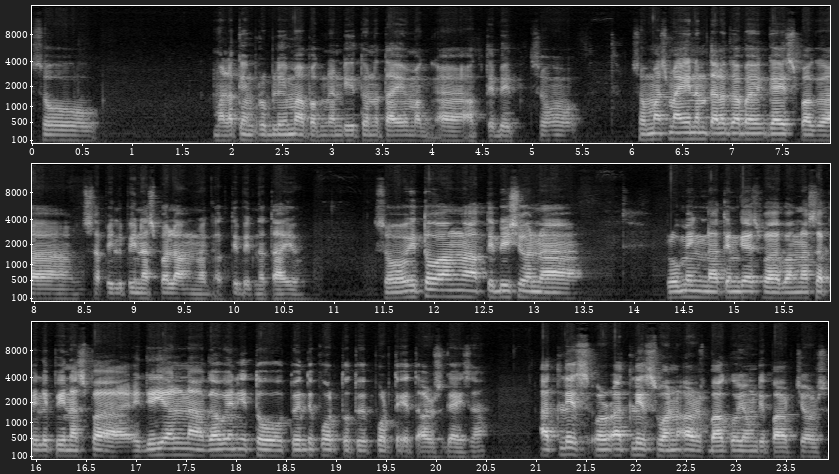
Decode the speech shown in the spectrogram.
So, malaking problema pag nandito na tayo mag-activate. Uh, so, So mas mainam talaga guys pag uh, sa Pilipinas pa lang nag-activate na tayo. So ito ang activation na uh, roaming natin guys habang nasa Pilipinas pa. Ideal na gawin ito 24 to 48 hours guys ha. At least or at least 1 hour bago yung departures.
